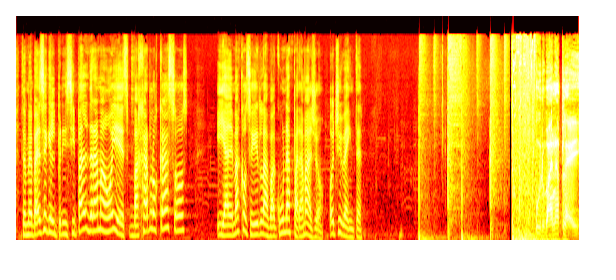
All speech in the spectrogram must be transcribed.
Entonces me parece que el principal drama hoy es bajar los casos y además conseguir las vacunas para mayo, 8 y 20. Urbana Play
